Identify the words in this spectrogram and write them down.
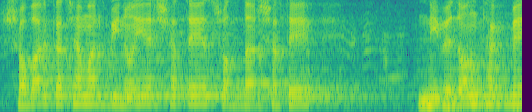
সবার কাছে আমার বিনয়ের সাথে শ্রদ্ধার সাথে নিবেদন থাকবে।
